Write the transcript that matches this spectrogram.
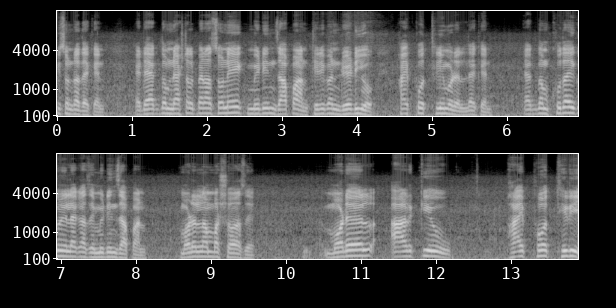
পিছনটা দেখেন, এটা একদম national Panasonic made in Japan three band radio five four three model দেখেন। একদম খুদাই করে লেখা আছে made in Japan model number সহ আছে। Model R Q five four three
